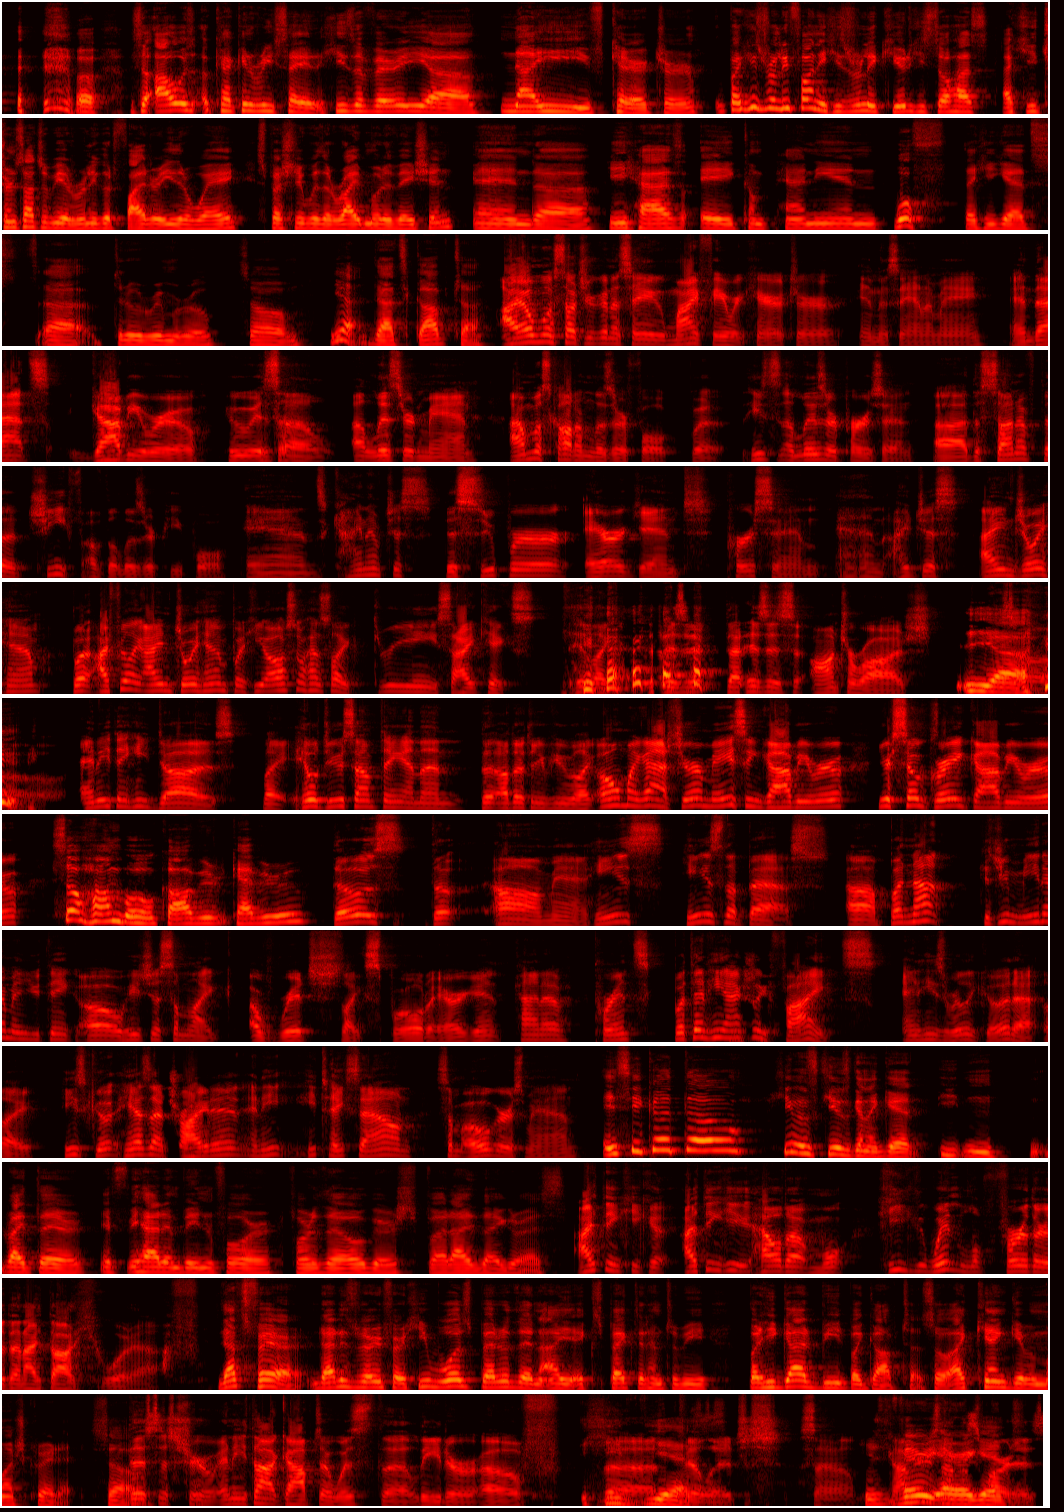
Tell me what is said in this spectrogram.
Uh, so I was okay. I can re-say it. He's a very uh, naive character, but he's really funny. He's really cute. He still has like he turns out to be a really good fighter either way, especially with the right motivation. And uh, he has a companion wolf that he gets uh, through Rimuru. So yeah, that's Gobta. I almost thought you were gonna say my favorite character in this anime, and that's Gabiru, who is a, a lizard man. I almost called him lizard folk, but he's a lizard person, uh, the son of the chief of the lizard people, and kind of just this super arrogant person. And I just I enjoy him, but I feel like I enjoy him, but he also has like three sidekicks. Like that is that is his entourage. Yeah. So anything he does, like he'll do something, and then the other three people are like, "Oh my gosh, you're amazing, Gabiru! You're so great, Gabiru!" So humble, Gabiru. Gabiru. Those the oh man, he's he's the best. Uh, but not because you meet him and you think, oh, he's just some like a rich, like spoiled, arrogant kind of prince. But then he actually fights, and he's really good at like he's good. He has that trident, and he he takes down some ogres, man. Is he good though? He was he was gonna get eaten right there if it hadn't been for for the ogres. But I digress. I think he could. I think he held up more. He went further than I thought he would have. That's fair. That is very fair. He was better than I expected him to be, but he got beat by Gobta, so I can't give him much credit. So This is true, and he thought Gobta was the leader of He- the yes. village. So He's very not arrogant.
